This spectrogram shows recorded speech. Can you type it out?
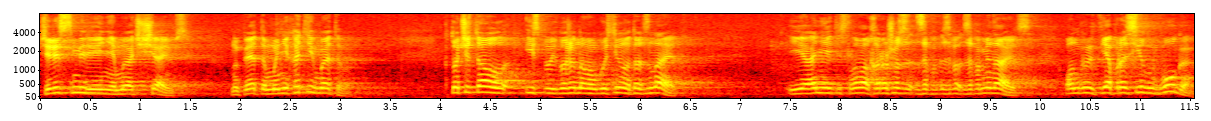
через смирение мы очищаемся. Но при этом мы не хотим этого. Кто читал исповедь Блаженного Августина, тот знает. И они эти слова хорошо запоминаются. Он говорит, я просил у Бога,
